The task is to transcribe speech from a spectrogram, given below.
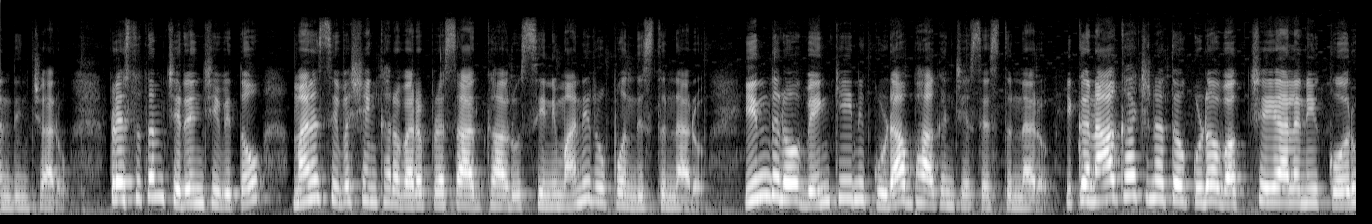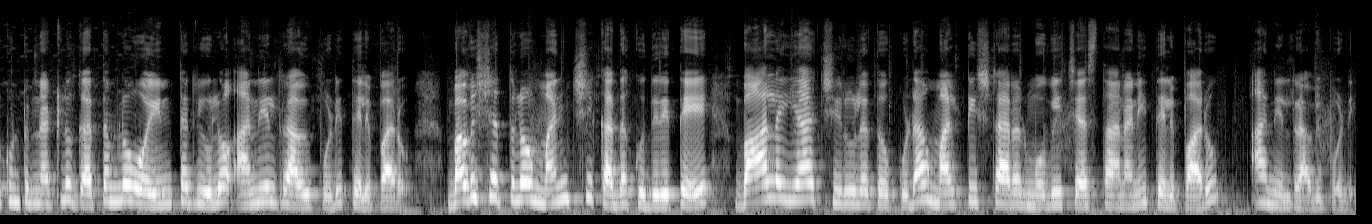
అందించారు. ప్రస్తుతం చిరంజీవితో మన శివశంకర వరప్రసాద్ గారు సినిమాని రూపొందిస్తున్నారు. ఇందులో వెంకీని కూడా భాగం చేసేస్తున్నారు. ఇక నాగార్జునతో కూడా వర్క్ చేయాలని కోరుకుంటున్నట్లు గతంలో ఓ ఇంటర్వ్యూలో అనిల్ రావిపూడి తెలిపారు. భవిష్యత్తులో మంచి కథ కుదిరితే బాలయ్య చిరులతో కూడా మల్టీ స్టారర్ మూవీ చేస్తానని తెలిపారు అనిల్ రావిపూడి.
